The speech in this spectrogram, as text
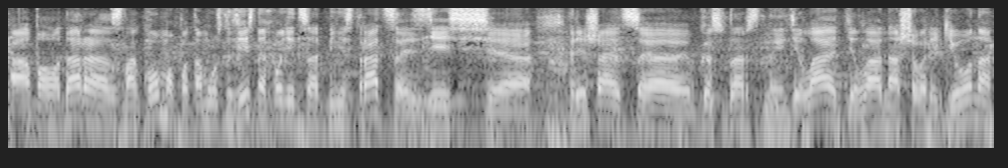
а, Павлодара знакомо, потому что здесь находится администрация, здесь э, решаются государственные дела, дела нашего региона.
